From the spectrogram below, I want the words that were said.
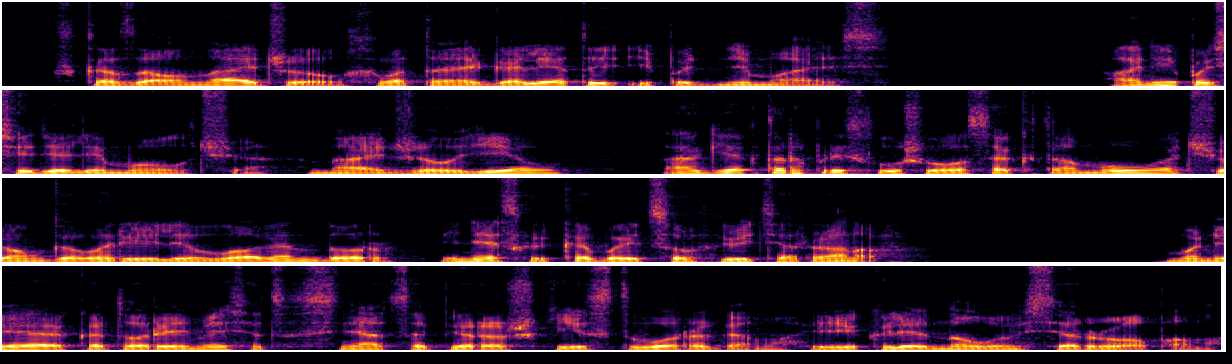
— сказал Найджел, хватая галеты и поднимаясь. Они посидели молча. Найджел ел, а Гектор прислушивался к тому, о чем говорили Ловендор и несколько бойцов-ветеранов. «Мне который месяц снятся пирожки с творогом и кленовым сиропом»,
